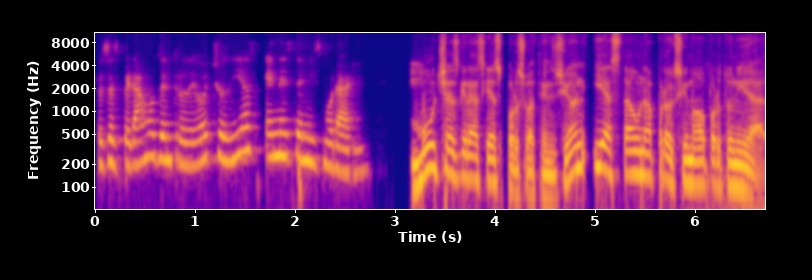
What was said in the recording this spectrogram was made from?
Los esperamos dentro de ocho días en este mismo horario. Muchas gracias por su atención y hasta una próxima oportunidad.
